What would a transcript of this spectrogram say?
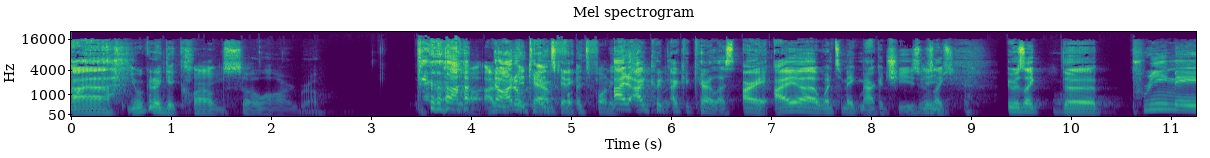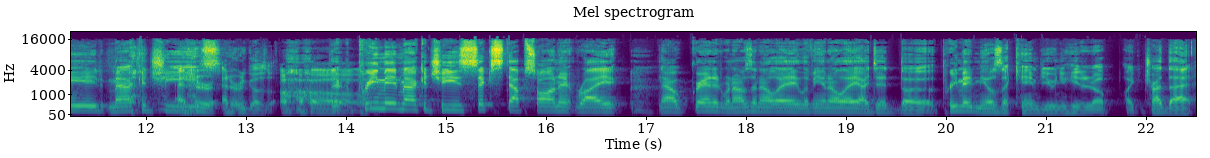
Uh, You were gonna get clowned so hard, bro. no, I I, mean, don't it- care. I'm fu- kidding. it's funny I, I could I could care less. All right, I uh, went to make mac and cheese. It was Yeah, like it was like the pre-made mac and cheese. Editor, goes, There- oh, Pre-made mac and cheese, six steps on it, right? Now, granted, when I was in LA, living in LA, I did the pre-made meals that came to you and you heated up. Like, tried that.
